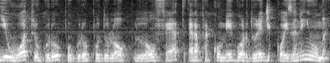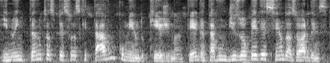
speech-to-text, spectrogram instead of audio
e o outro grupo, o grupo do low, low fat, era para comer gordura de coisa nenhuma. E, no entanto, as pessoas que estavam comendo queijo e manteiga estavam desobedecendo às ordens.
